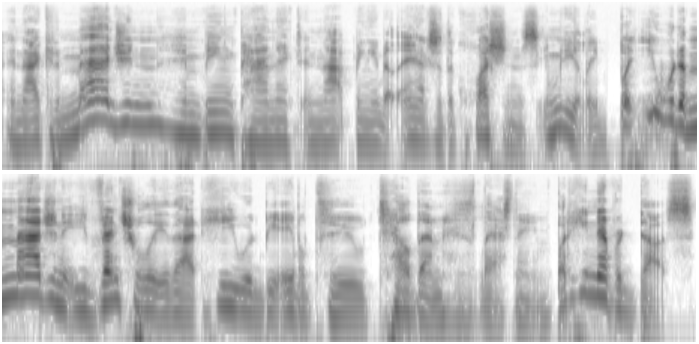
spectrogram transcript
and I can imagine him being panicked and not being able to answer the questions immediately. But you would imagine eventually that he would be able to tell them his last name, but he never does.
